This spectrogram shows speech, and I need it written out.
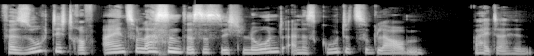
Versuch dich darauf einzulassen, dass es sich lohnt, an das Gute zu glauben. Weiterhin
